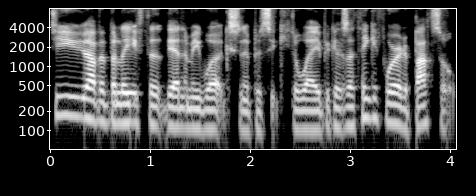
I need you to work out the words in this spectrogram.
do you have a belief that the enemy works in a particular way because i think if we're in a battle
